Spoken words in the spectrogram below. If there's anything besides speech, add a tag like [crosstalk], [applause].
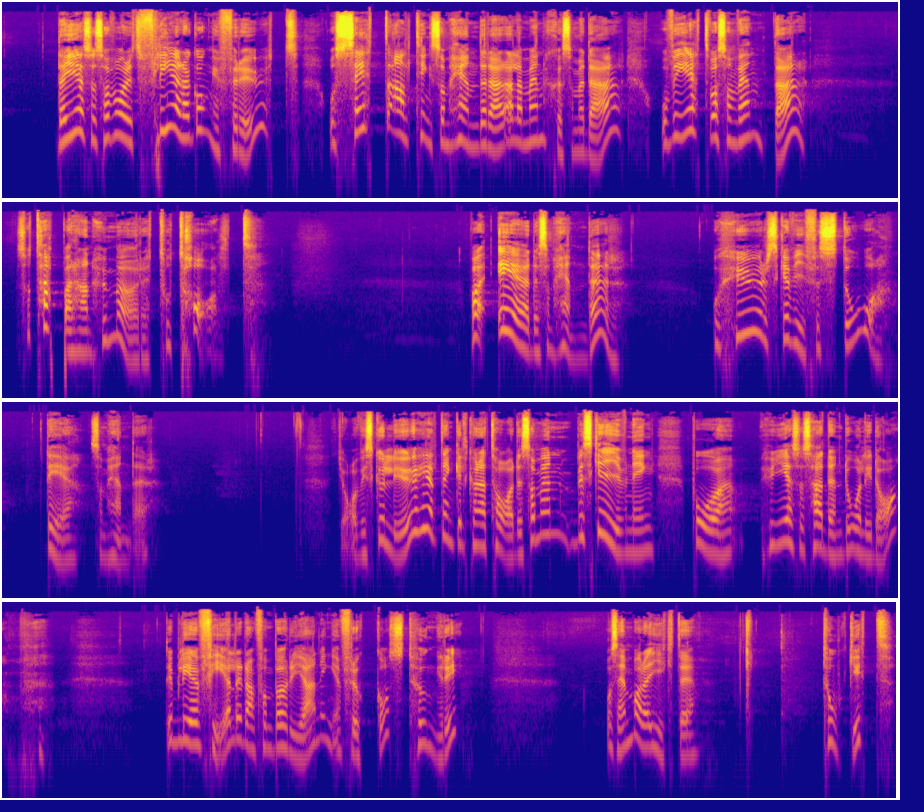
där Jesus har varit flera gånger förut och sett allting som händer där, alla människor som är där och vet vad som väntar, så tappar han humöret totalt. Vad är det som händer? Och hur ska vi förstå det som händer? Ja, vi skulle ju helt enkelt kunna ta det som en beskrivning på hur Jesus hade en dålig dag. Det blev fel redan från början, ingen frukost, hungrig. Och sen bara gick det tokigt.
